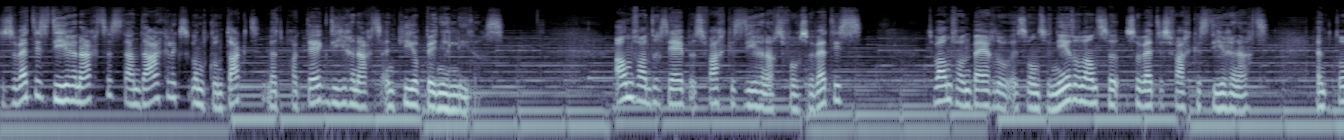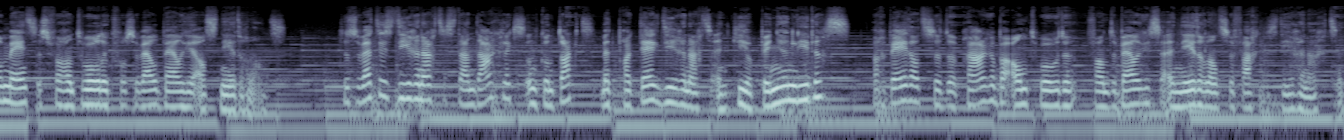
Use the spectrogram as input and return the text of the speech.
De Sowetisch dierenartsen staan dagelijks in contact met praktijkdierenarts en key opinion leaders. Anne van der Zijp is varkensdierenarts voor Sowetisch. Twan van Berlo is onze Nederlandse Sowetisch varkensdierenarts. En Tom Meijns is verantwoordelijk voor zowel België als Nederland. De Sowetisch dierenartsen staan dagelijks in contact met praktijkdierenartsen en key opinion leaders, waarbij dat ze de vragen beantwoorden van de Belgische en Nederlandse varkensdierenartsen.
